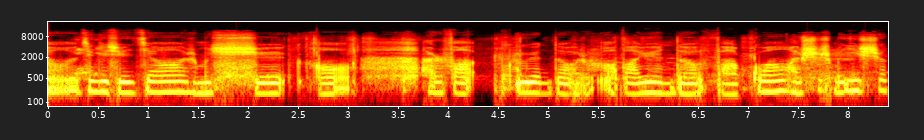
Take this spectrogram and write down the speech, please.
嗯，经济学家什么学，哦，还是法。医院的什么法院的法官还是什么医生，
